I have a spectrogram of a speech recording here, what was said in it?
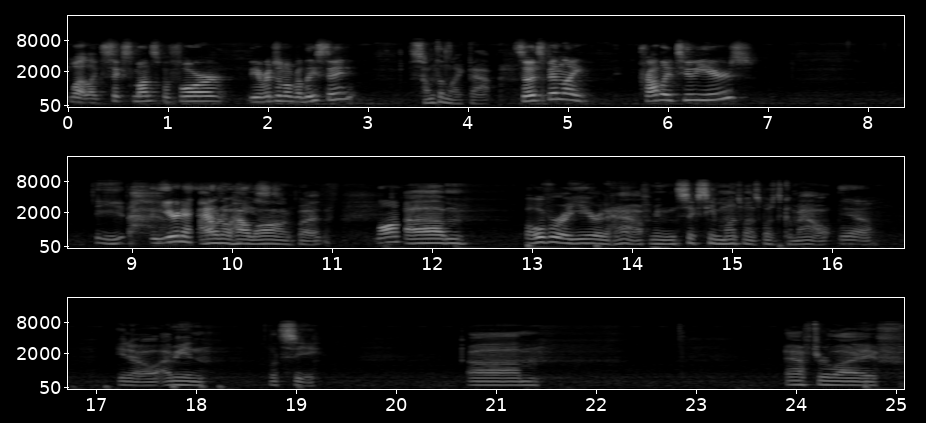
what, like six months before the original release date? something like that. So it's been like probably two years, a year and a half. I don't know how long, but Long. um, over a year and a half. I mean, 16 months when it's supposed to come out. Yeah. You know, I mean, let's see. Um, Afterlife.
